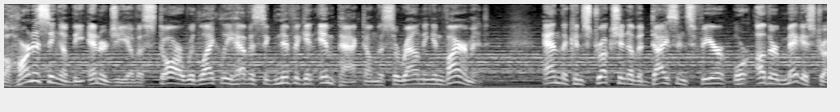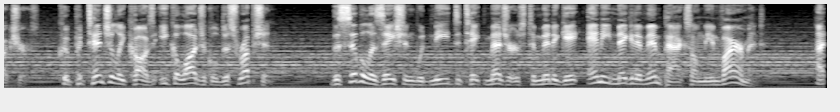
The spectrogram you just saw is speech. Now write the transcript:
The harnessing of the energy of a star would likely have a significant impact on the surrounding environment, and the construction of a Dyson sphere or other megastructures could potentially cause ecological disruption. The civilization would need to take measures to mitigate any negative impacts on the environment. A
